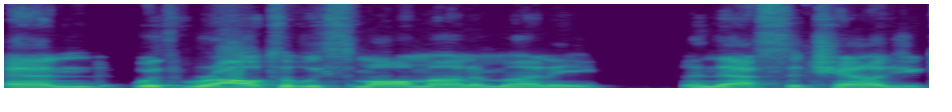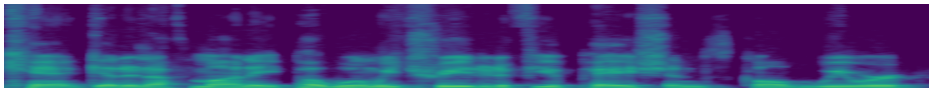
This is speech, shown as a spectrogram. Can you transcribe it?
and with relatively small amount of money. And that's the challenge. You can't get enough money. But when we treated a few patients, called we were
